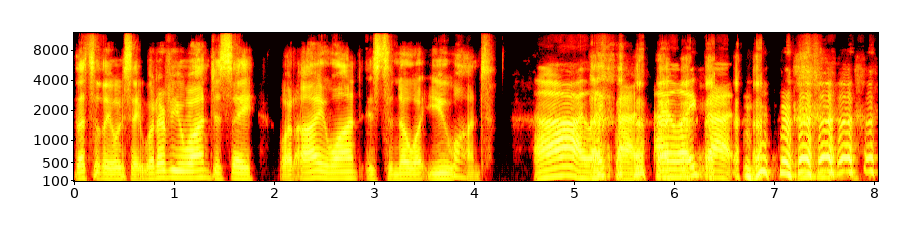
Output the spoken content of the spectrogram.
that's what they always say. Whatever you want, just say, what I want is to know what you want. Ah, I like that. I like that.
